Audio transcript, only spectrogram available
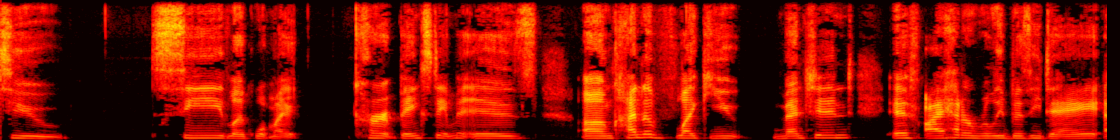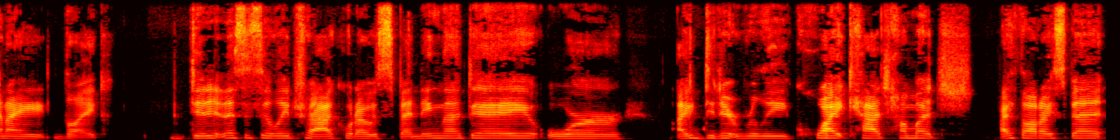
to see like what my current bank statement is um kind of like you mentioned if I had a really busy day and I like didn't necessarily track what I was spending that day or I didn't really quite catch how much I thought I spent.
